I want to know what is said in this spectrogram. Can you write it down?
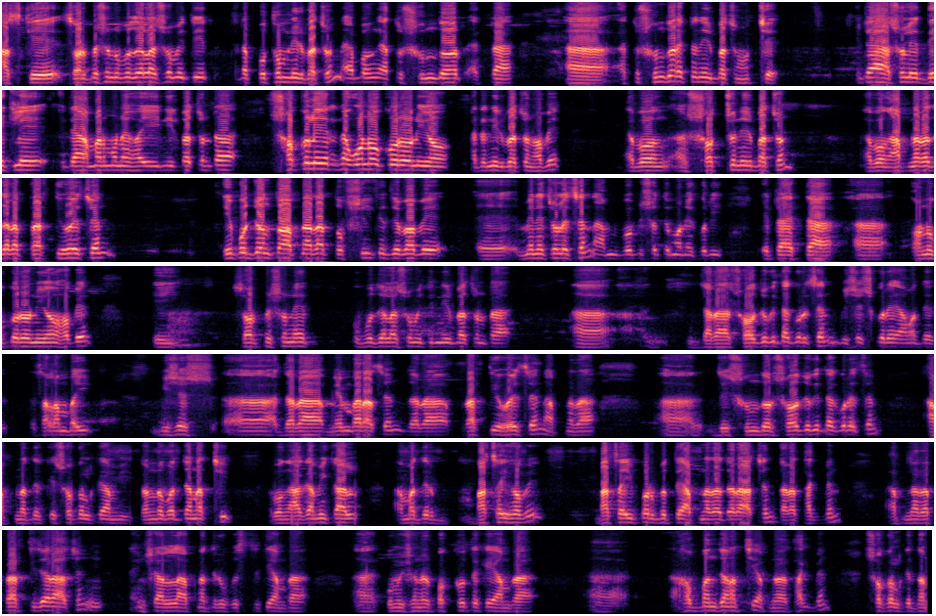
আজকে চরপেশন উপজেলা সমিতির এটা প্রথম নির্বাচন এবং এত সুন্দর একটা এত সুন্দর একটা নির্বাচন হচ্ছে। এটা আসলে দেখলে, এটা আমার মনে হয় এই নির্বাচনটা সকলের একটা অনুকরণীয় একটা নির্বাচন হবে এবং স্বচ্ছ নির্বাচন এবং আপনারা যারা প্রার্থী হয়েছেন, এ পর্যন্ত আপনারা তফসিলকে যেভাবে মেনে চলেছেন, আমি ভবিষ্যতে মনে করি এটা একটা অনুকরণীয় হবে। এই সরপেশনের উপজেলা সমিতির নির্বাচনটা যারা সহযোগিতা করেছেন, বিশেষ করে আমাদের সালাম ভাই, বিশেষ যারা মেম্বার আছেন, যারা প্রার্থী হয়েছেন, আপনারা যে সুন্দর সহযোগিতা করেছেন, আপনাদেরকে সকলকে আমি ধন্যবাদ জানাচ্ছি এবং আগামীকাল আমাদের বাছাই হবে। বাছাই পর্বতে আপনারা যারা আছেন, তারা থাকবেন। আপনারা প্রার্থী যারা আছেন ইনশাল্লাহ আপনাদের উপস্থিতি আমরা কমিশনের পক্ষ থেকে আমরা আহ্বান জানাচ্ছি আপনারা থাকবেন। সকলকে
